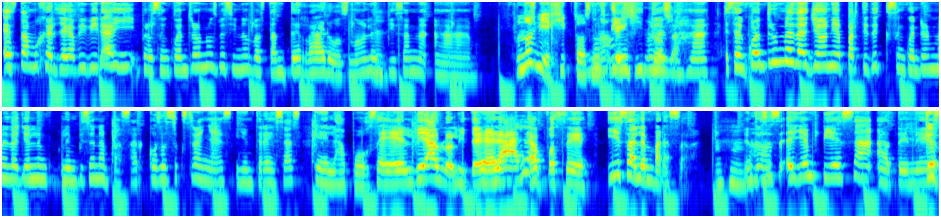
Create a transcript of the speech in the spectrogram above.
esta mujer llega a vivir ahí, pero se encuentra unos vecinos bastante raros, ¿no? Le empiezan a- a Unos viejitos, Unos ¿no? viejitos, unos ajá. Se encuentra un medallón y a partir de que se encuentra un medallón le, le empiezan a pasar cosas extrañas y entre esas que la posee el diablo, literal, la posee. Y sale embarazada. Entonces ella empieza a tener... Que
